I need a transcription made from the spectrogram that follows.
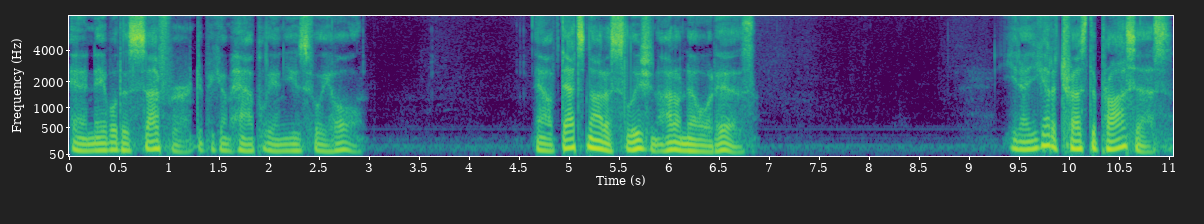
and enable the sufferer to become happily and usefully whole. Now, if that's not a solution, I don't know what is. You know, you got to trust the process.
